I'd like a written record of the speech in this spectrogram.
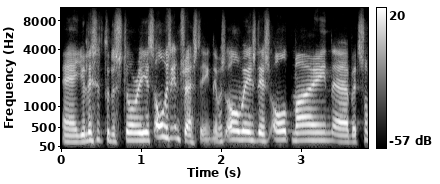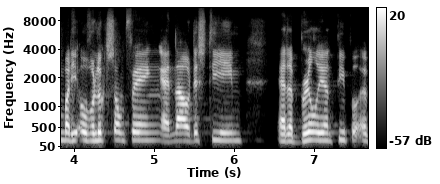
and you listen to the story, it's always interesting. There was always this old mine, uh, but somebody overlooked something, and now this team had a brilliant people, a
